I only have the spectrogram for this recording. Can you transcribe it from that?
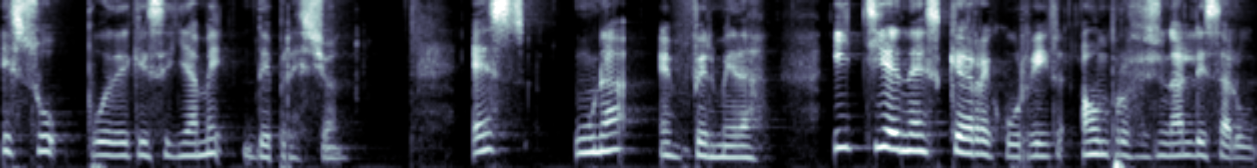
Eso puede que se llame depresión. Es una enfermedad y tienes que recurrir a un profesional de salud,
